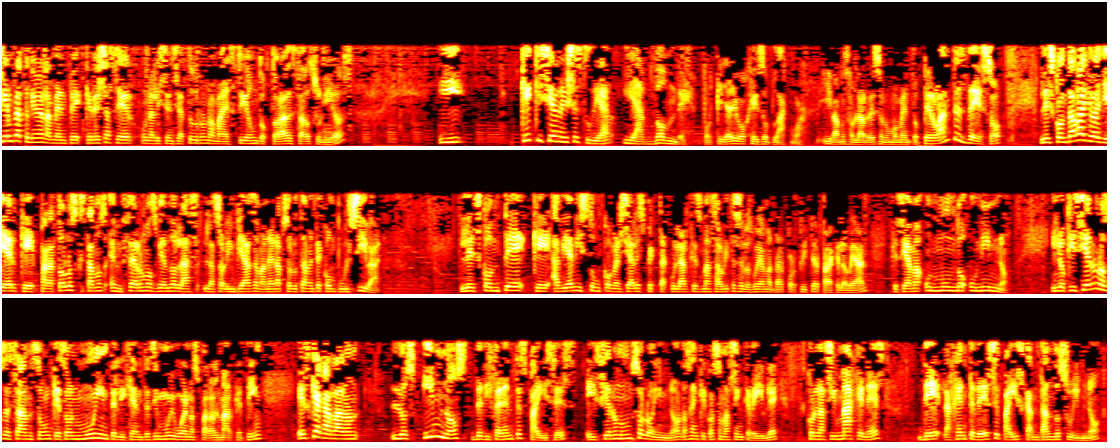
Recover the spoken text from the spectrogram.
siempre ha tenido en la mente querés hacer una licenciatura, una maestría, un doctorado en Estados Unidos y qué quisieran irse a estudiar y a dónde, porque ya llegó Hazel Blackmore y vamos a hablar de eso en un momento. Pero antes de eso, les contaba yo ayer que para todos los que estamos enfermos viendo las, las Olimpiadas de manera absolutamente compulsiva, les conté que había visto un comercial espectacular, que es más, ahorita se los voy a mandar por Twitter para que lo vean, que se llama Un Mundo, un Himno. Y lo que hicieron los de Samsung, que son muy inteligentes y muy buenos para el marketing, es que agarraron los himnos de diferentes países e hicieron un solo himno, no saben qué cosa más increíble, con las imágenes de la gente de ese país cantando su himno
